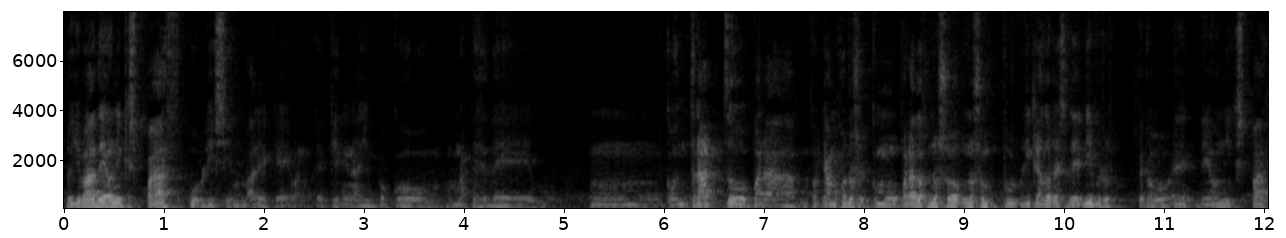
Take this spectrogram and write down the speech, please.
lo lleva de Onyx Path Publishing, ¿vale? Que bueno, que tienen ahí un poco una especie de mm, contrato para. Porque a lo mejor no son- como Paradox no son, no son publicadores de libros, pero eh, de Onyx Path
